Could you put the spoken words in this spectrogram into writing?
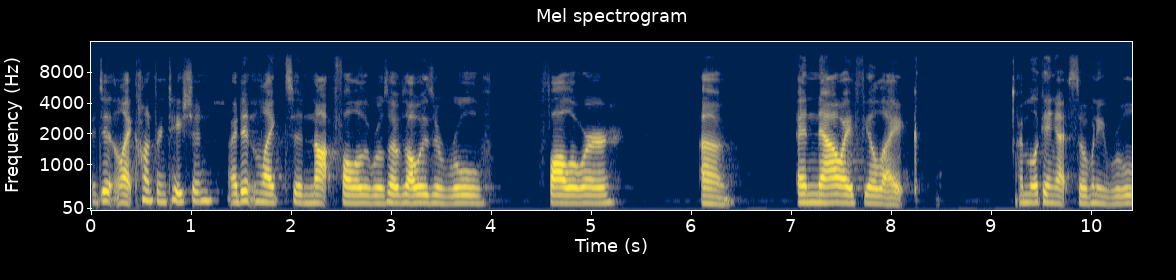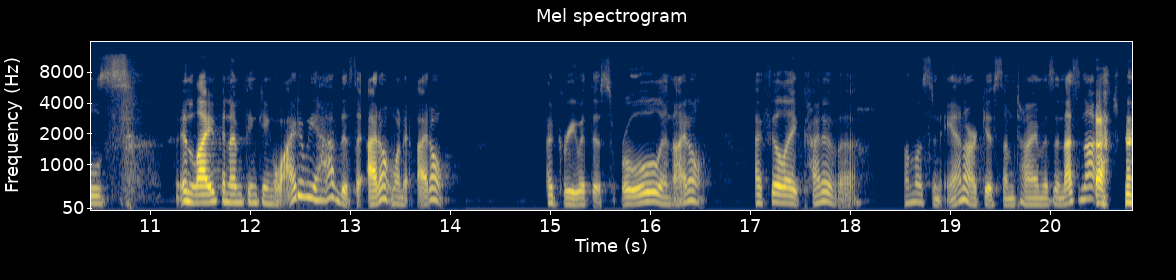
i didn't like confrontation. I didn't like to not follow the rules. I was always a rule follower. Um, and now i feel like i'm looking at so many rules in life and i'm thinking why do we have this? Like, i don't want to i don't agree with this rule and i don't i feel like kind of a almost an anarchist sometimes and that's not who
